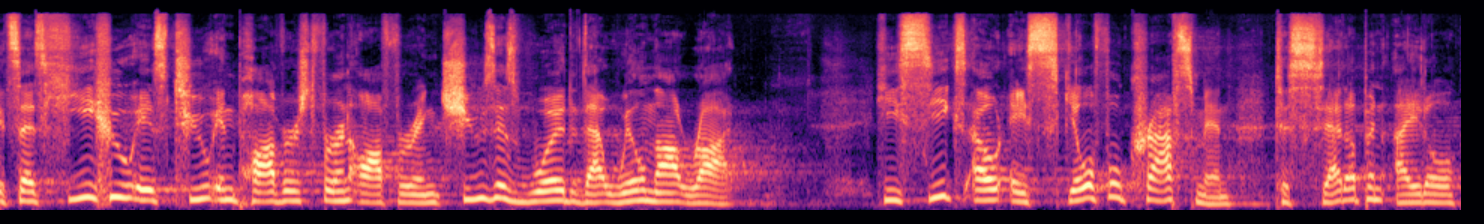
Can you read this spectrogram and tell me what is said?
It says, He who is too impoverished for an offering chooses wood that will not rot. He seeks out a skillful craftsman to set up an idol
